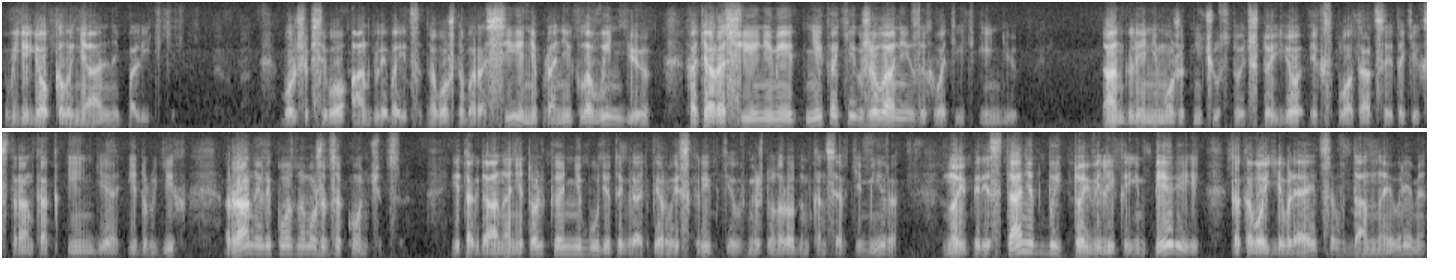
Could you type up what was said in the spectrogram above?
в ее колониальной политике. Больше всего Англия боится того, чтобы Россия не проникла в Индию, хотя Россия не имеет никаких желаний захватить Индию. Англия не может не чувствовать, что ее эксплуатация таких стран, как Индия и других, рано или поздно может закончиться. И тогда она не только не будет играть первые скрипки в международном концерте мира, но и перестанет быть той великой империей, каковой является в данное время.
